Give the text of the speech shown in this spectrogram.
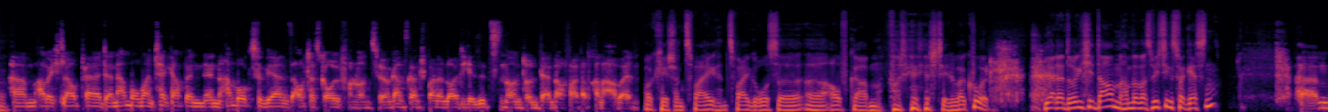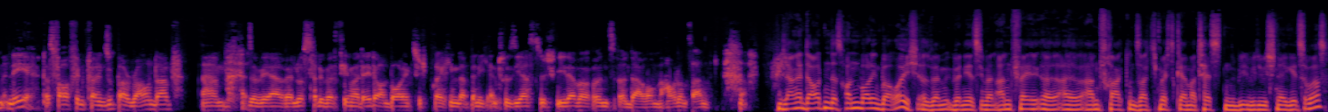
ähm, aber ich glaube, äh, der Number One Tech Hub in, in Hamburg zu werden, ist auch das Goal von uns. Wir haben ganz, ganz spannende Leute hier sitzen und, und werden auch weiter dran arbeiten. Okay, schon zwei, zwei große äh, Aufgaben, vor denen hier stehen. Aber cool. Ja, dann drücke ich die Daumen. Haben wir was Wichtiges vergessen? Ähm, nee, das war auf jeden Fall ein super Roundup. Ähm, also wer, wer Lust hat, über das Thema Data Onboarding zu sprechen, da bin ich enthusiastisch wieder bei uns und darum haut uns an. Wie lange dauert denn das Onboarding bei euch? Also wenn, wenn jetzt jemand äh, anfragt und sagt, ich möchte es gerne mal testen, wie, wie schnell geht sowas?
